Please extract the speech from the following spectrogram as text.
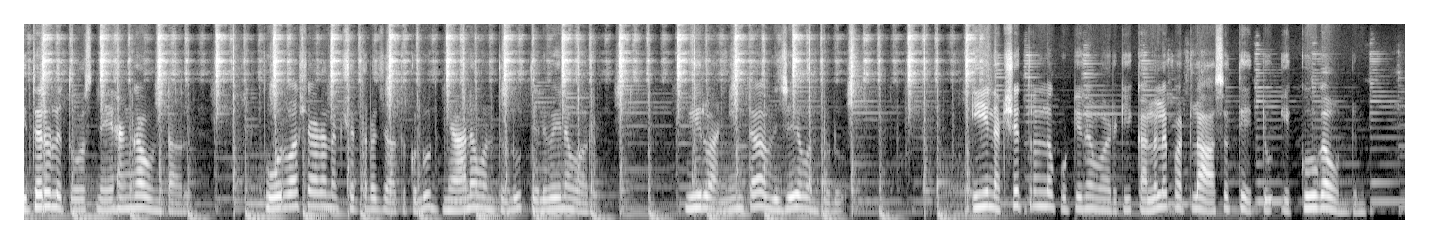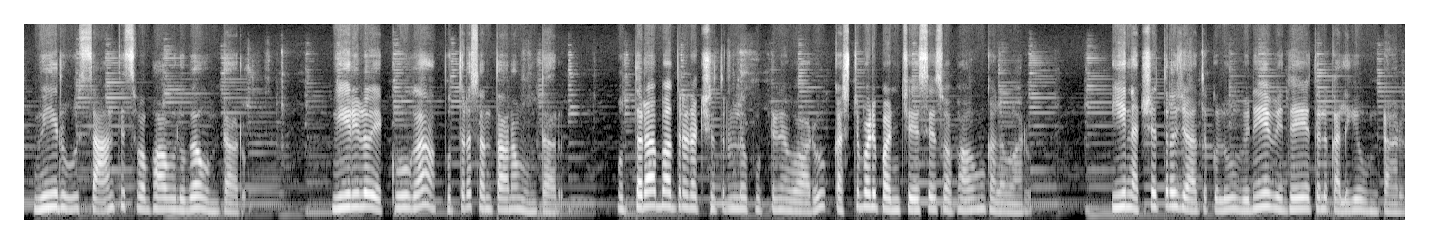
ఇతరులతో స్నేహంగా ఉంటారు. పూర్వాషాఢ నక్షత్ర జాతకులు జ్ఞానవంతులు తెలివైనవారు. మీరు అన్నింటా విజయవంతుడు. ఈ నక్షత్రంలో పుట్టిన వారికి కళల పట్ల ఆసక్తి ఎట్టు ఎక్కువగా ఉంటుంది. వీరు శాంతి స్వభావులుగా ఉంటారు. వీరిలో ఎక్కువగా పుత్ర సంతానం ఉంటారు. ఉత్తరాభద్ర నక్షత్రంలో పుట్టిన వారు కష్టపడి పనిచేసే స్వభావం కలవారు. ఈ నక్షత్ర జాతకులు వినయ విధేయతలు కలిగి ఉంటారు.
